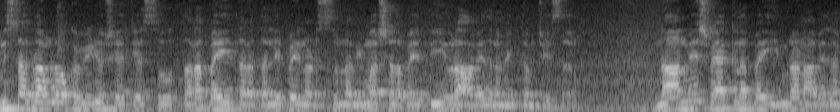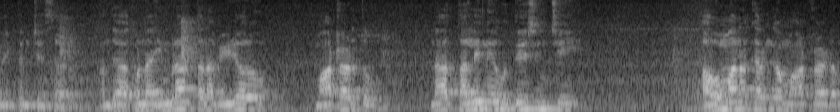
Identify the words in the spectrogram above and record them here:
ఇన్స్టాగ్రామ్లో ఒక వీడియో షేర్ చేస్తూ తనపై తన తల్లిపై నడుస్తున్న విమర్శలపై తీవ్ర ఆవేదన వ్యక్తం చేశారు. నా అన్వేష్ వ్యాఖ్యలపై ఇమ్రాన్ ఆవేదన వ్యక్తం చేశారు అంతేకాకుండా ఇమ్రాన్ తన వీడియోలో మాట్లాడుతూ నా తల్లిని ఉద్దేశించి అవమానకరంగా మాట్లాడడం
